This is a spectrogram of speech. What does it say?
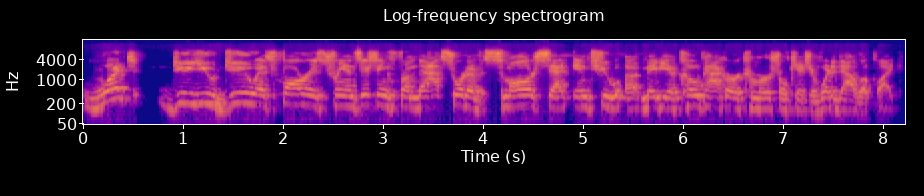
what do you do as far as transitioning from that sort of smaller set into uh, maybe a co-pack or a commercial kitchen? What did that look like?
